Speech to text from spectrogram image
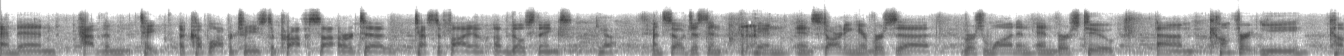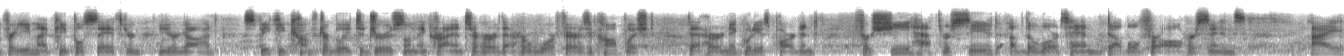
And then have them take a couple opportunities to prophesy or to testify of, of those things. Yeah. And so, just in in, in starting here, verse uh, verse one and, and verse two, um, comfort ye, comfort ye, my people, saith your your God. Speak ye comfortably to Jerusalem, and cry unto her that her warfare is accomplished, that her iniquity is pardoned, for she hath received of the Lord's hand double for all her sins. I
